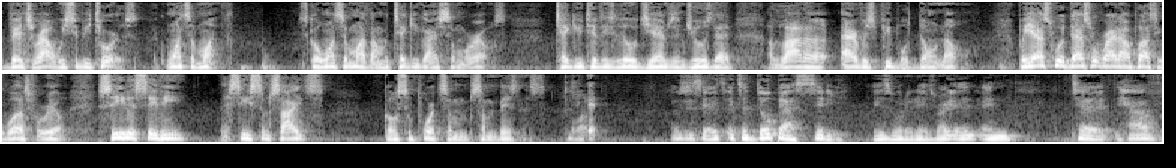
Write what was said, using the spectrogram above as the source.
venture out. We used to be tourists, like once a month. Let's go once a month. I'm going to take you guys somewhere else. Take you to these little gems and jewels that a lot of average people don't know. But yeah, that's what that's what Ride Out Posse was for real. See the city, and see some sights, go support some some business. I was just say it's, it's a dope ass city, is what it is, right? And, and to have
